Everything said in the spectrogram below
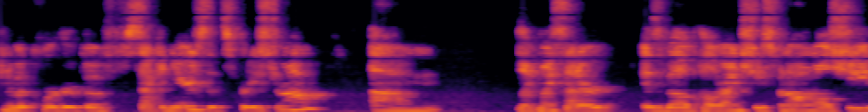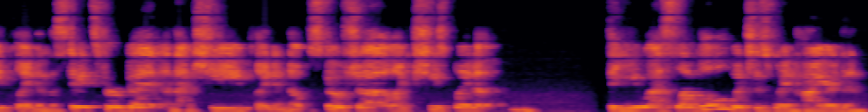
kind of a core group of second years that's pretty strong. Um, like my setter, Isabella Pellerine, she's phenomenal. She played in the States for a bit and then she played in Nova Scotia. Like she's played at the US level, which is way higher than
